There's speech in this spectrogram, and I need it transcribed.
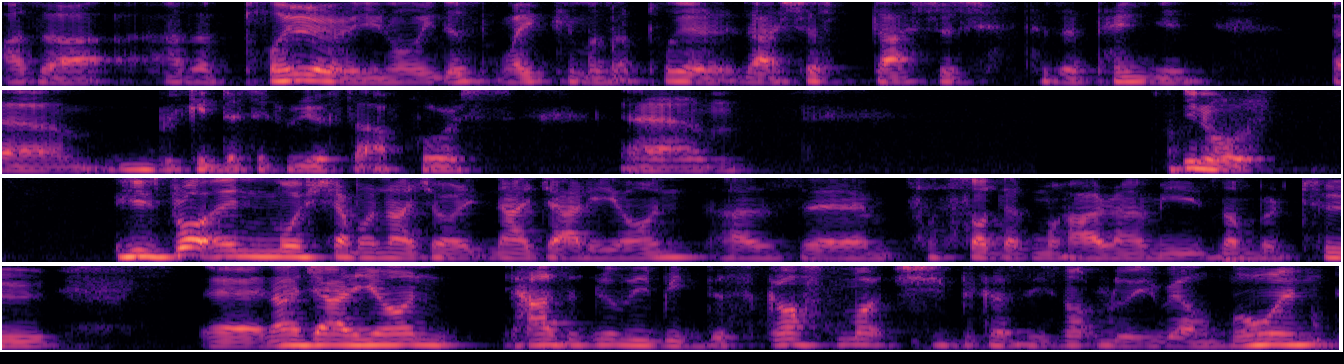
as a as a player. You know, he doesn't like him as a player. That's just that's just his opinion. Um, we can disagree with that, of course. Um, you know, he's brought in Mojtaba Najarian as um, Sadegh Moharrami's number two. Uh, Najarian hasn't really been discussed much because he's not really well known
